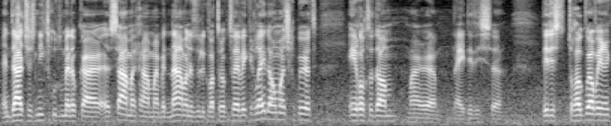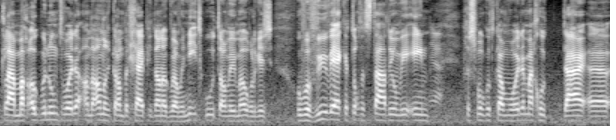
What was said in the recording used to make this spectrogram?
en Duitsers niet goed met elkaar uh, samen gaan. Maar met name natuurlijk wat er ook twee weken geleden allemaal is gebeurd in Rotterdam. Maar uh, nee, dit is, uh, dit is toch ook wel weer een klaar. Mag ook benoemd worden. Aan de andere kant begrijp je dan ook wel weer niet hoe het dan weer mogelijk is. Hoeveel vuurwerk er toch het stadion weer in ja. gesmokkeld kan worden. Maar goed, daar,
